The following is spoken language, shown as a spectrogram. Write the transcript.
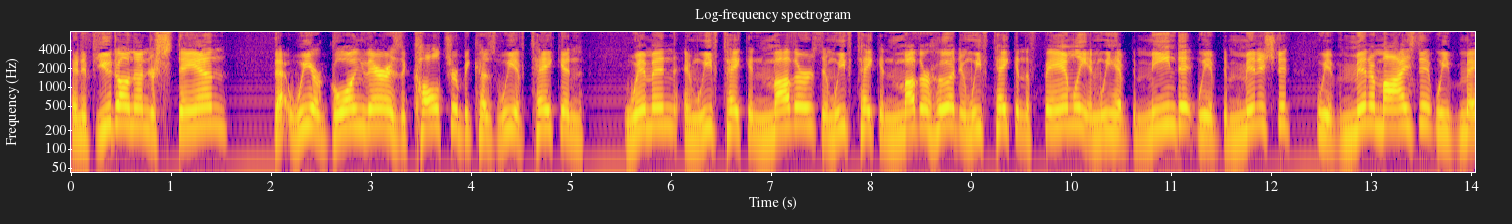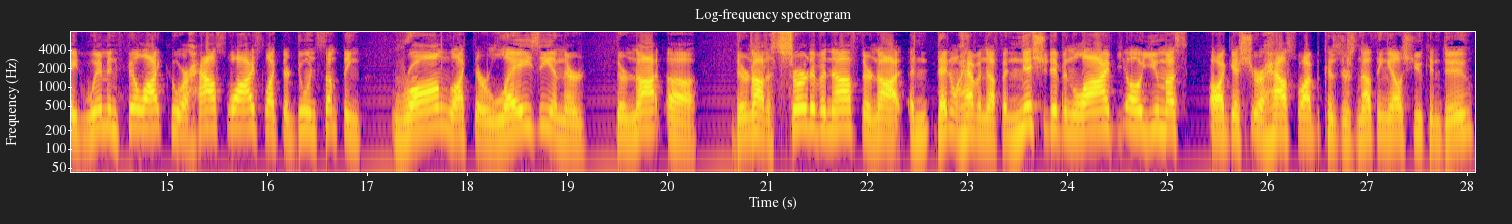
And if you don't understand that we are going there as a culture because we have taken women and we've taken mothers and we've taken motherhood and we've taken the family and we have demeaned it, we have diminished it, we have minimized it, we've made women feel like who are housewives like they're doing something wrong, like they're lazy and they're they're not uh, they're not assertive enough. They're not. They don't have enough initiative in life. Oh, you must. Oh, I guess you're a housewife because there's nothing else you can do.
